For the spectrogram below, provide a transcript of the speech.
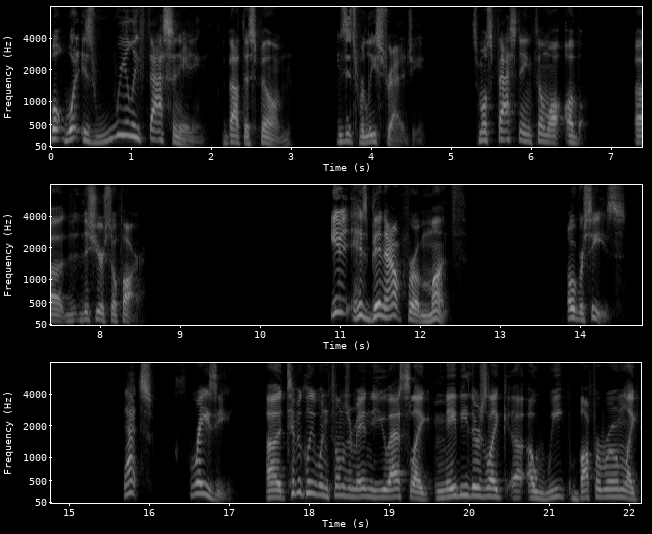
But what is really fascinating about this film is its release strategy. It's the most fascinating film of uh, this year so far. It has been out for a month overseas. That's crazy. Uh, typically, when films are made in the U.S., like maybe there's like a, a, week buffer room. Like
